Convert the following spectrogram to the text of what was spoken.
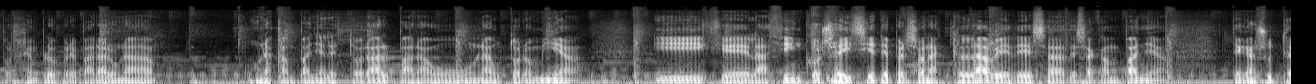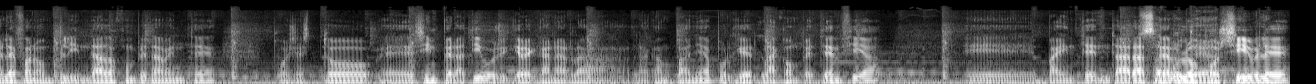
por ejemplo, preparar una, una campaña electoral para una autonomía y que las 5, 6, 7 personas clave de esa, de esa campaña tengan sus teléfonos blindados completamente, pues esto es imperativo si quieres ganar la, campaña, porque la competencia eh, va a intentar hacer lo posible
